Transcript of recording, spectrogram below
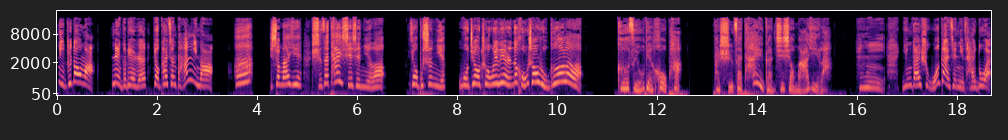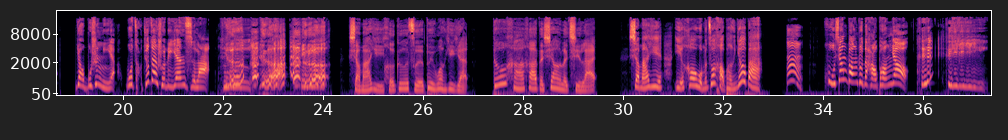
你知道吗？那个猎人要开枪打你呢！啊，小蚂蚁，实在太谢谢你了，要不是你，我就要成为猎人的红烧乳鸽了。鸽子有点后怕，它实在太感激小蚂蚁了。哼，应该是我感谢你才对，要不是你，我早就在水里淹死了。小蚂蚁和鸽子对望一眼，都哈哈的笑了起来。小蚂蚁，以后我们做好朋友吧。嗯，互相帮助的好朋友。嘿嘿嘿嘿嘿。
